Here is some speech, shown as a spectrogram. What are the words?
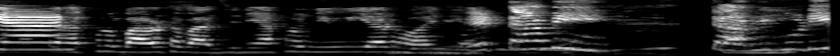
ইয়ার এখনও বারোটা বাজেনি এখনও নিউ ইয়ার হয়নি। টামি টামি বুড়ি।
